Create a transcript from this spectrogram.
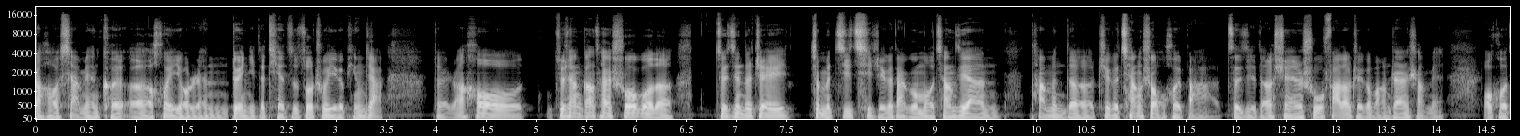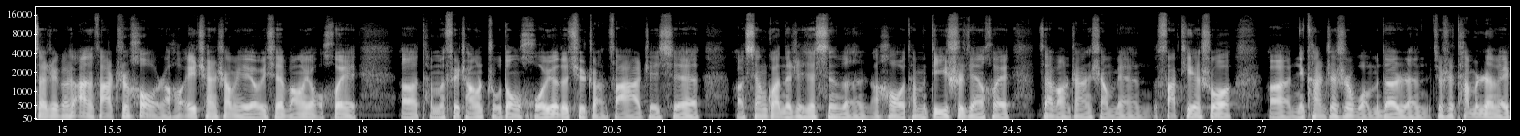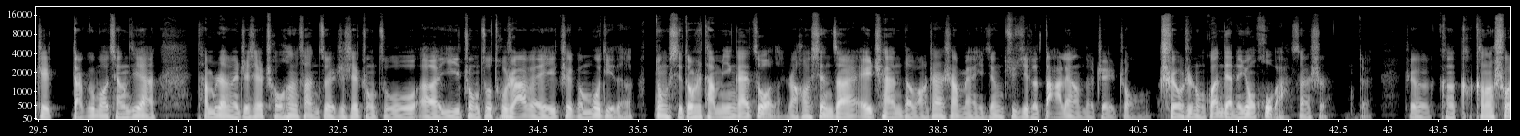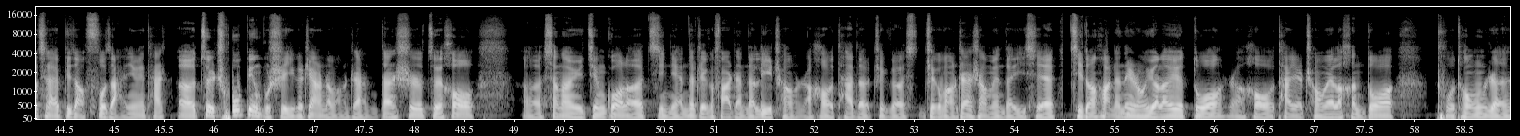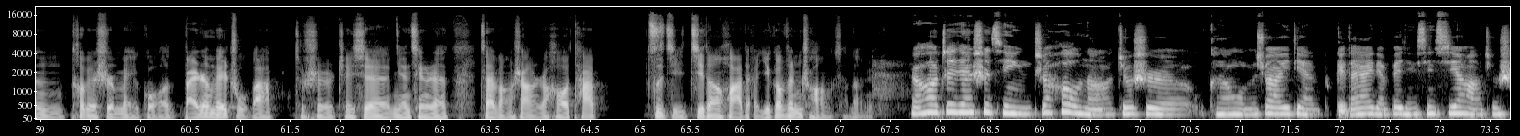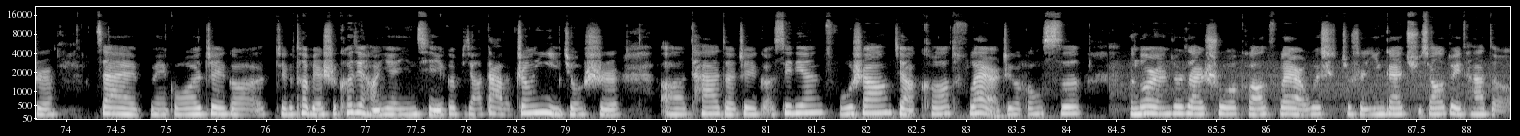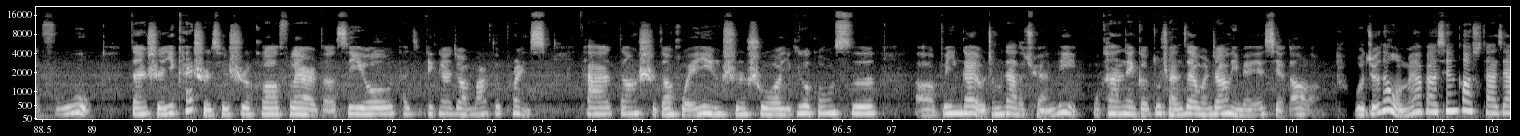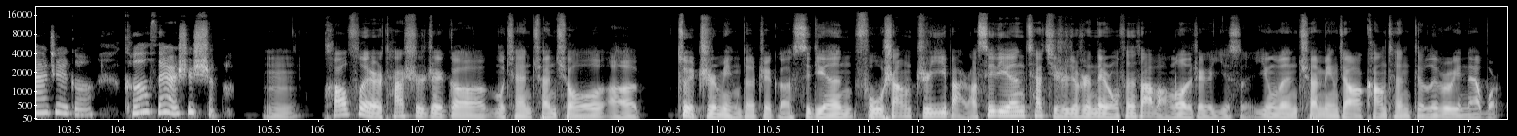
然后下面可呃会有人对你的帖子做出一个评价，对，然后就像刚才说过的，最近的这这么几起这个大规模枪击案，他们的这个枪手会把自己的宣言书发到这个网站上面，包括在这个案发之后，然后 A Chan 上面也有一些网友会。呃，他们非常主动、活跃的去转发这些呃相关的这些新闻，然后他们第一时间会在网站上面发帖说，呃，你看，这是我们的人，就是他们认为这大规模枪击案，他们认为这些仇恨犯罪、这些种族呃以种族屠杀为这个目的的东西，都是他们应该做的。然后现在 A Chan 的网站上面已经聚集了大量的这种持有这种观点的用户吧，算是对。这个可可可能说起来比较复杂，因为它呃最初并不是一个这样的网站，但是最后呃相当于经过了几年的这个发展的历程，然后它的这个这个网站上面的一些极端化的内容越来越多，然后它也成为了很多普通人，特别是美国白人为主吧，就是这些年轻人在网上，然后他自己极端化的一个温床，相当于。然后这件事情之后呢，就是可能我们需要一点给大家一点背景信息哈，就是在美国这个这个特别是科技行业引起一个比较大的争议，就是呃它的这个 CDN 服务商叫 Cloudflare 这个公司，很多人就在说 Cloudflare 为什就是应该取消对它的服务，但是一开始其实 Cloudflare 的 CEO 他应该叫 Martha Prince。他当时的回应是说，一个公司呃不应该有这么大的权利。我看那个杜晨在文章里面也写到了。我觉得我们要不要先告诉大家这个 Cloudflare 是什么？嗯，Cloudflare 它是这个目前全球呃。最知名的这个 CDN 服务商之一吧，然后 CDN 它其实就是内容分发网络的这个意思，英文全名叫 Content Delivery Network。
